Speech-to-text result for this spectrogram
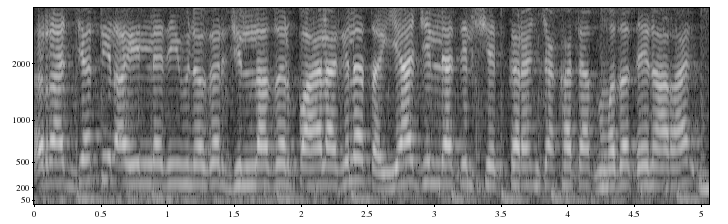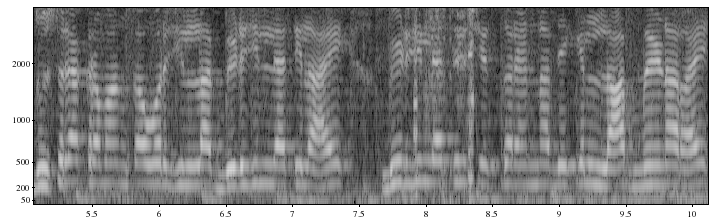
राज्यातील अहिल्यादेवीनगर जिल्हा जर पाहायला गेलं तर या जिल्ह्यातील शेतकऱ्यांच्या खात्यात मदत येणार आहे. दुसऱ्या क्रमांकावर जिल्हा बीड जिल्ह्यातील आहे. बीड जिल्ह्यातील शेतकऱ्यांना देखील लाभ मिळणार आहे.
